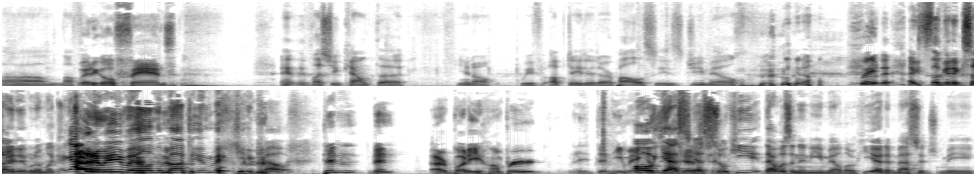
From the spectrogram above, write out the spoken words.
Um, nothing. Way to go, fans. Unless you count the, you know, we've updated our policies. Gmail. you know, Wait, But I still get excited when I'm like, I got a new email on the Monty and Mickey account. didn't then our buddy Humper? Didn't he make? oh yes, yes. So he that wasn't an email though. He had a messaged me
